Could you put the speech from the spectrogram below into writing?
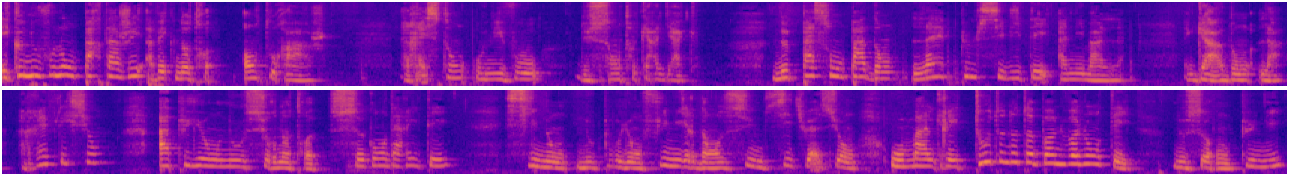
et que nous voulons partager avec notre entourage. Restons au niveau du centre cardiaque. Ne passons pas dans l'impulsivité animale. Gardons la réflexion. Appuyons-nous sur notre secondarité. Sinon, nous pourrions finir dans une situation où, malgré toute notre bonne volonté, nous serons punis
